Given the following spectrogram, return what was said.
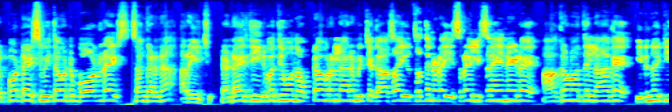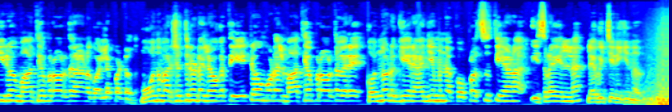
റിപ്പോർട്ടേഴ്സ് വിതൌട്ട് ബോർഡേഴ്സ് സംഘടന അറിയിച്ചു. രണ്ടായിരത്തി ഇരുപത്തിമൂന്ന് ഒക്ടോബറിൽ ആരംഭിച്ച ഗാസ യുദ്ധത്തിനിടെ ഇസ്രായേൽ ഇസ്രായേലയുടെ ആക്രമണത്തിൽ ആകെ ഇരുന്നൂറ്റി ഇരുപത് മാധ്യമപ്രവർത്തകരാണ് കൊല്ലപ്പെട്ടത്. മൂന്ന് വർഷത്തിനിടെ ലോകത്തെ ഏറ്റവും കൂടുതൽ മാധ്യമപ്രവർത്തകരെ കൊന്നൊടുക്കിയ രാജ്യമെന്ന കുപ്രസിദ്ധിയാണ് ഇസ്രായേലിന് ലഭിച്ചിരിക്കുന്നത്.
